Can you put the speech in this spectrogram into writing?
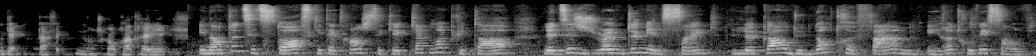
OK, parfait. Non, je comprends très bien. Et dans toute cette histoire, ce qui est étrange, c'est que quatre mois plus tard, le 10 juin 2005, le corps d'une autre femme est retrouvé sans vie.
